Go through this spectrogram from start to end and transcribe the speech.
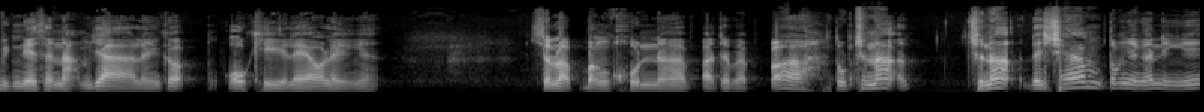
วิ่งในสนามหญ้าอะไรก็โอเคแล้วอะไรเงี้ย สำหรับบางคนนะครับ อาจจะแบบอ่าต้องชนะชนะได้แชมป์ต้องอย่างนั้นอย่างนี้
